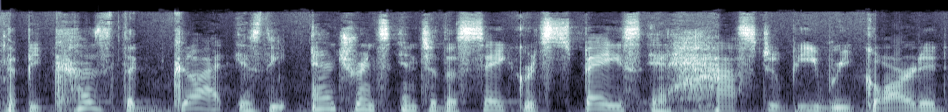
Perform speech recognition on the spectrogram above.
that because the gut is the entrance into the sacred space, it has to be regarded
